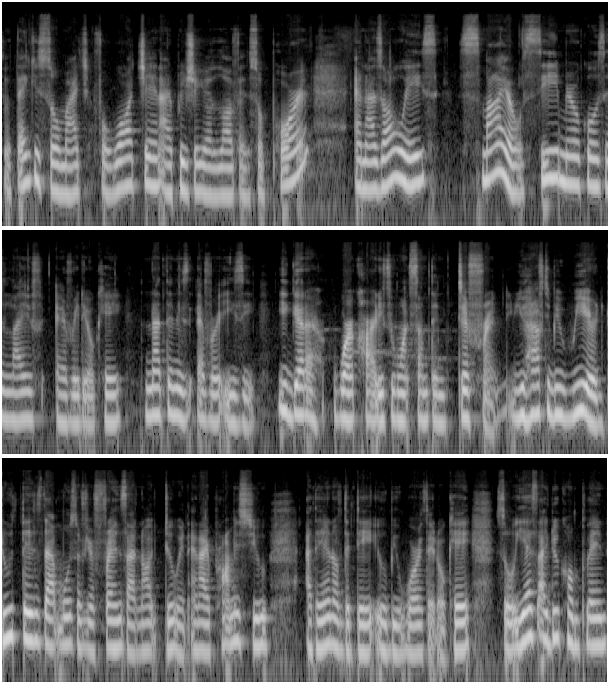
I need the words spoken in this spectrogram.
so thank you so much for watching. I appreciate your love and support. And as always, smile. See miracles in life every day, okay? Nothing is ever easy. You gotta work hard if you want something different. You have to be weird. Do things that most of your friends are not doing. And I promise you, at the end of the day, it will be worth it, okay? So, yes, I do complain,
